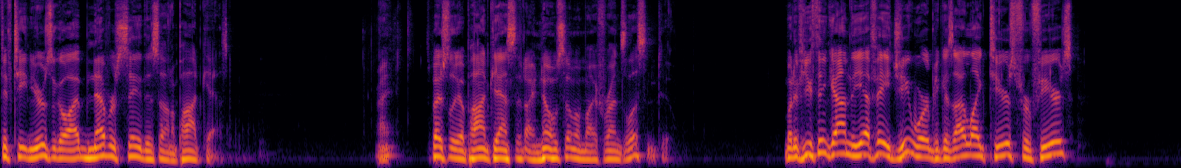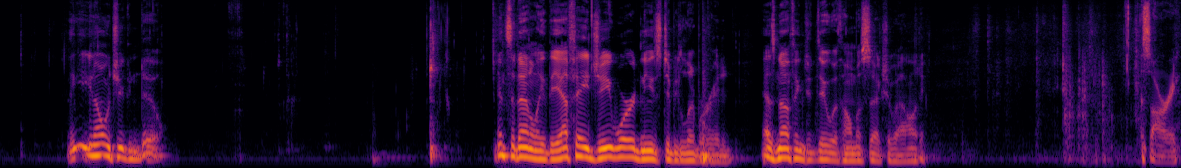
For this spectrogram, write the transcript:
15 years ago, I'd never say this on a podcast, right? Especially a podcast that I know some of my friends listen to. But if you think I'm the FAG word because I like Tears for Fears, I think you know what you can do. Incidentally, the FAG word needs to be liberated. It has nothing to do with homosexuality. Sorry.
